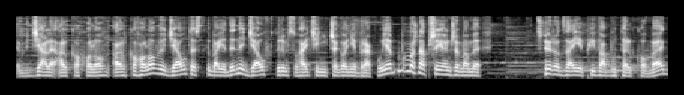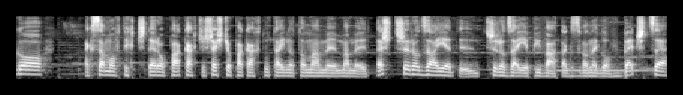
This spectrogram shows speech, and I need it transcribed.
w dziale alkoholowy, alkoholowy dział to jest chyba jedyny dział, w którym słuchajcie niczego nie brakuje, bo można przyjąć, że mamy trzy rodzaje piwa butelkowego, tak samo w tych czteropakach czy sześciopakach tutaj, no to mamy, mamy też trzy rodzaje, trzy rodzaje piwa tak zwanego w beczce,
